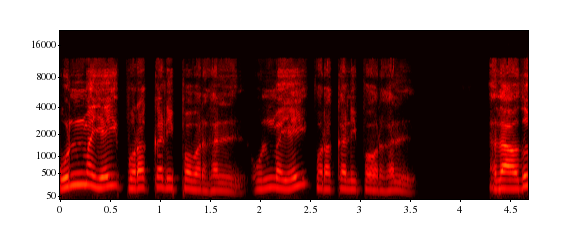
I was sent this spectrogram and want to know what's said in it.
உண்மையை புறக்கணிப்பவர்கள் உண்மையை புறக்கணிப்பவர்கள். அதாவது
